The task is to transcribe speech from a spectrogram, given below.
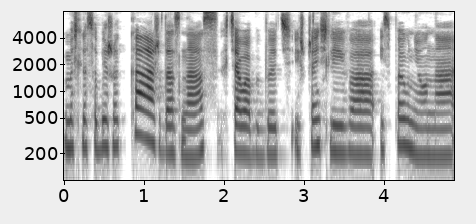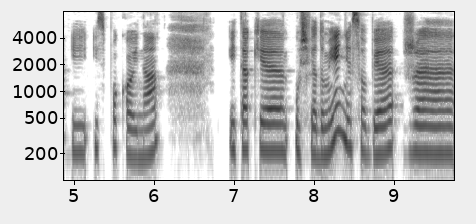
myślę sobie, że każda z nas chciałaby być i szczęśliwa, i spełniona, i, i spokojna i takie uświadomienie sobie, że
